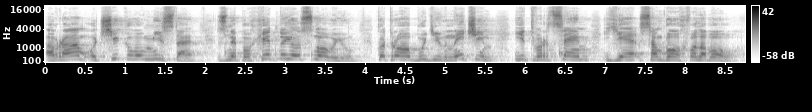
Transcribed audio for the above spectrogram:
Авраам очікував міста з непохитною основою, котрого будівничим і творцем є сам Бог, хвала Богу.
